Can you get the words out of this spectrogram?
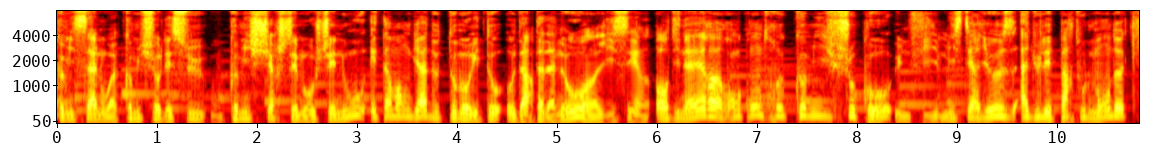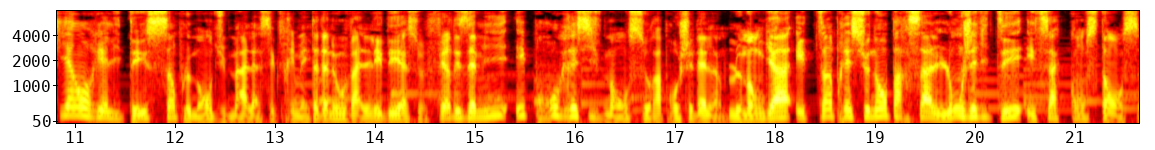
Komi-san ou Komisho Desu ou Komi cherche ses mots chez nous est un manga de Tomorito Oda. Tadano, un lycéen ordinaire, rencontre Komi Shoko, une fille mystérieuse adulée par tout le monde qui a en réalité simplement du mal à s'exprimer. Tadano va l'aider à se faire des amis et progressivement se rapprocher d'elle. Le manga est impressionnant par sa longévité et sa constance.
